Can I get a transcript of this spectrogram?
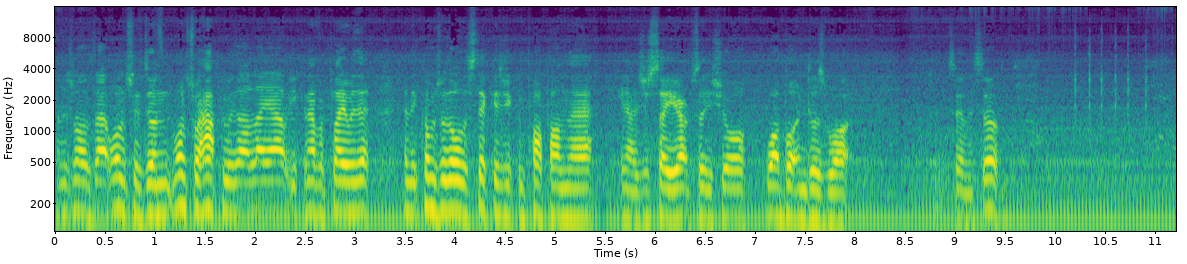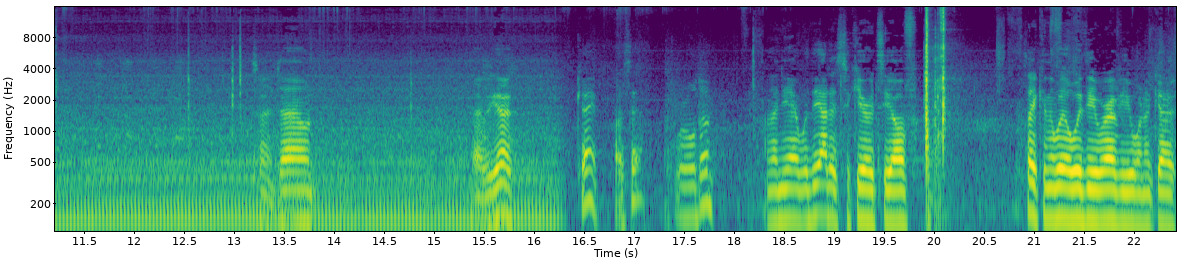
and as well as that, once we've done, once we're happy with our layout, you can have a play with it. And it comes with all the stickers you can pop on there, you know, just so you're absolutely sure what button does what. Turn this up. Turn it down. There we go. Okay, that's it. We're all done. And then yeah, with the added security of taking the wheel with you wherever you want to go.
